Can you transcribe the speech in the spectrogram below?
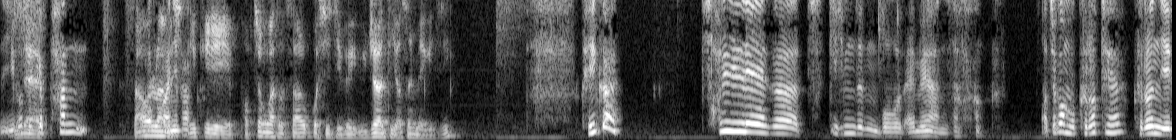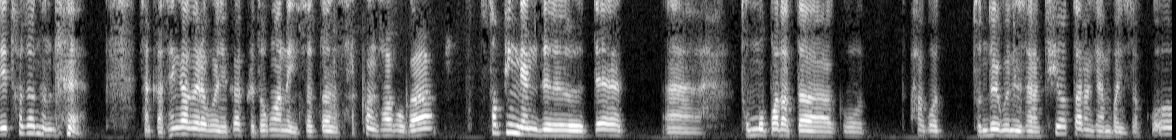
이것도 네. 이렇게 판 바- 지들끼리 법정 가서 싸울 것이지 왜 유저한테 여섯 먹이지? 그러니까 선례가 찾기 힘든 뭐 애매한 상황. 어쨌건 뭐 그렇대요. 그런 일이 터졌는데 잠깐 생각을 해보니까 그 동안에 있었던 사건 사고가 Stomping Land 때 돈 못 받았다고 하고 돈 들고 있는 사람 튀었다는 게 한 번 있었고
